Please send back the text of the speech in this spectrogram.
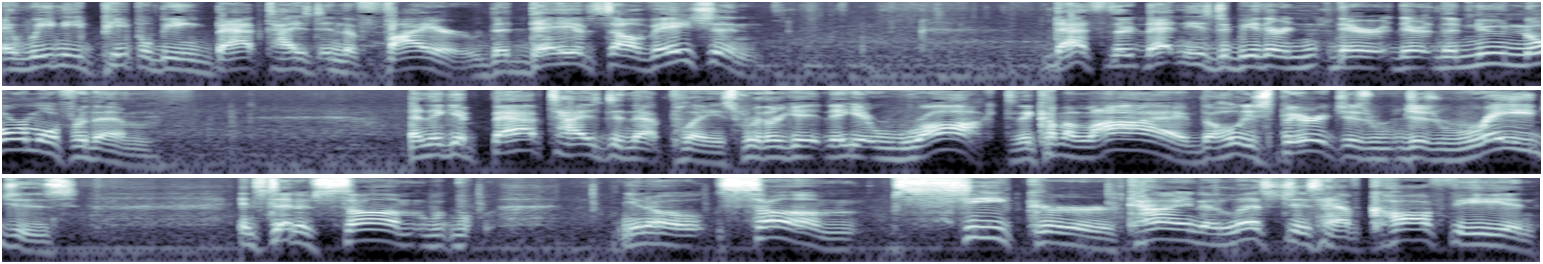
And we need people being baptized in the fire, the day of salvation. That's their, that needs to be their, their, their the new normal for them. And they get baptized in that place where they get they get rocked, they come alive. The Holy Spirit just just rages instead of some you know, some seeker kind of let's just have coffee and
